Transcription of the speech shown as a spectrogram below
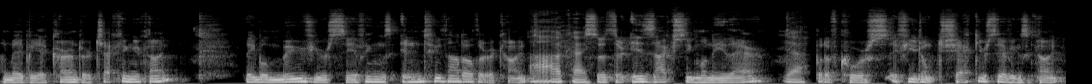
and maybe a current or checking account, they will move your savings into that other account. Ah, okay, so that there is actually money there. yeah, But of course, if you don't check your savings account,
